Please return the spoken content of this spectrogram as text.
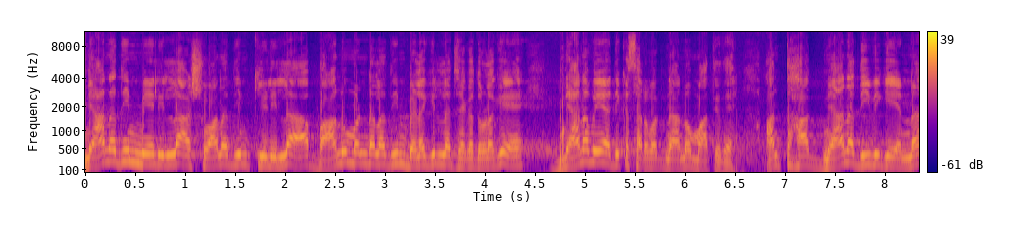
ಜ್ಞಾನದಿಂ ಮೇಲಿಲ್ಲ ಶ್ವಾನದಿಂ ಕೀಳಿಲ್ಲ ಭಾನುಮಂಡಲದಿಂ ಬೆಳಗಿಲ್ಲ ಜಗದೊಳಗೆ ಜ್ಞಾನವೇ ಅಧಿಕ ಸರ್ವಜ್ಞಾನೋ ಮಾತಿದೆ. ಅಂತಹ ಜ್ಞಾನ ದೀವಿಗೆಯನ್ನು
